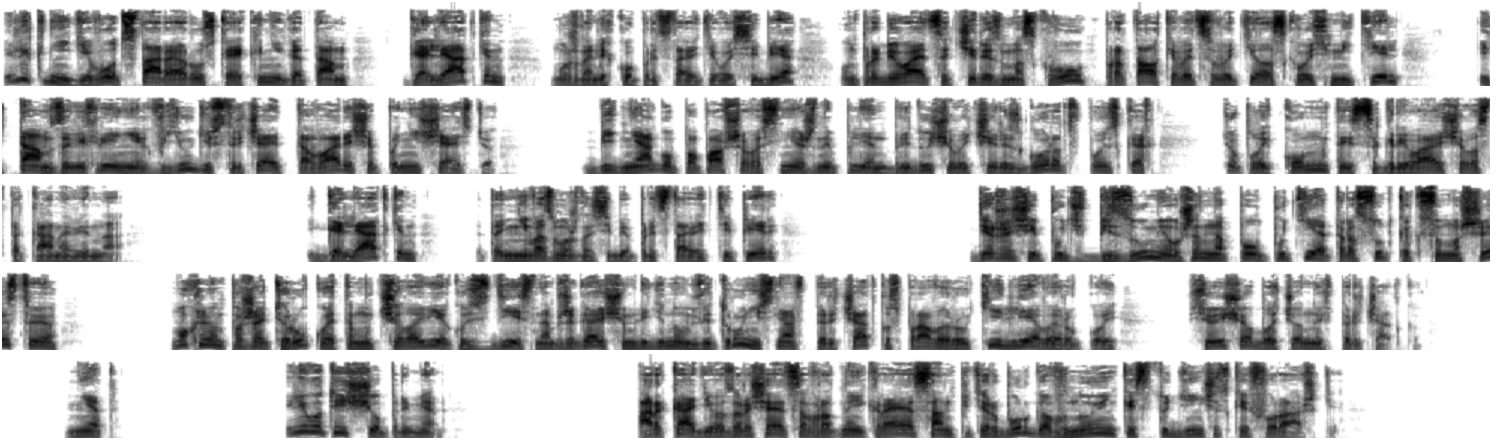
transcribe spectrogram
Или книги. Вот старая русская книга, там Галяткин – можно легко представить его себе, он пробивается через Москву, проталкивает свое тело сквозь метель, и там, в завихрениях в юге, встречает товарища по несчастью, беднягу, попавшего в снежный плен, бредущего через город в поисках теплой комнаты и согревающего стакана вина. И Галяткин, это невозможно себе представить теперь, держащий путь в безумие, уже на полпути от рассудка к сумасшествию, Мог ли он пожать руку этому человеку здесь, на обжигающем ледяном ветру, не сняв перчатку с правой руки левой рукой, все еще облаченной в перчатку? Нет. Или вот еще пример. Аркадий возвращается в родные края Санкт-Петербурга в новенькой студенческой фуражке.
